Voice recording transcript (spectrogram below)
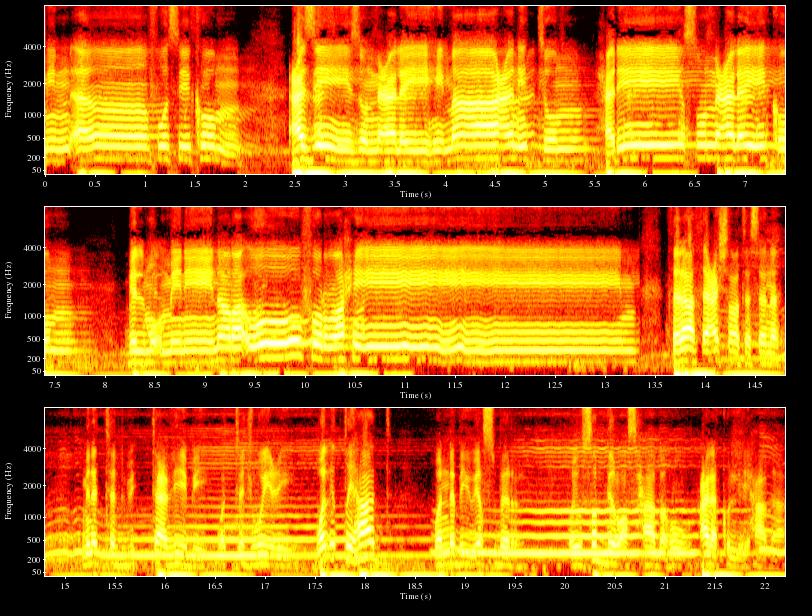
من أنفسكم عزيز عليه ما عنتم حريص عليكم. بالمؤمنين رؤوف رحيم. ثلاث عشرة سنة من التعذيب والتجويع والاضطهاد والنبي يصبر ويصبر أصحابه على كل هذا.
